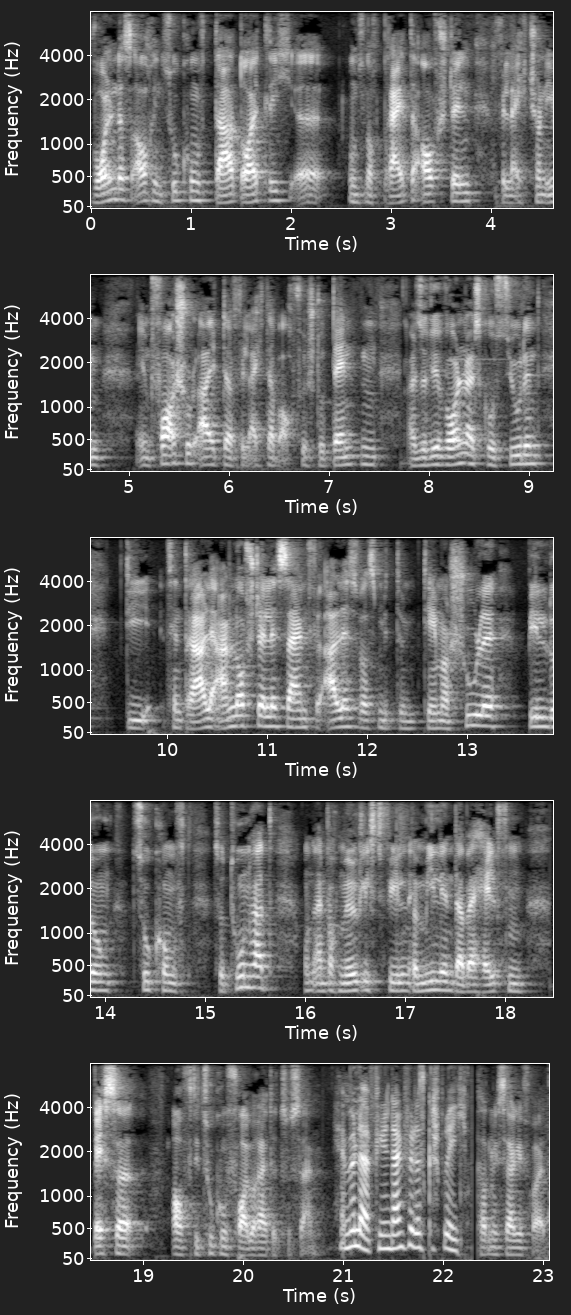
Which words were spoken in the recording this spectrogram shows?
wollen das auch in Zukunft da deutlich äh, uns noch breiter aufstellen, vielleicht schon im, im Vorschulalter, vielleicht aber auch für Studenten. Also wir wollen als Go-Student die zentrale Anlaufstelle sein für alles, was mit dem Thema Schule, Bildung, Zukunft zu tun hat und einfach möglichst vielen Familien dabei helfen, besser auf die Zukunft vorbereitet zu sein. Herr Müller, vielen Dank für das Gespräch. Hat mich sehr gefreut.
